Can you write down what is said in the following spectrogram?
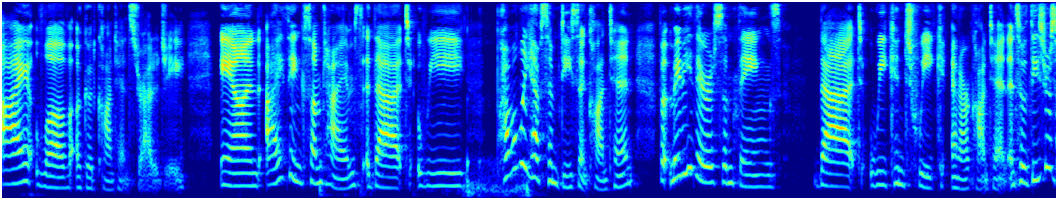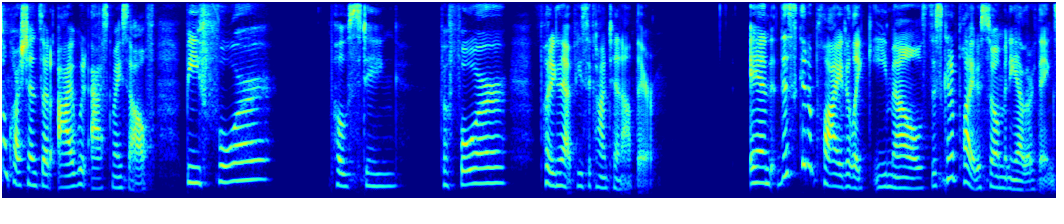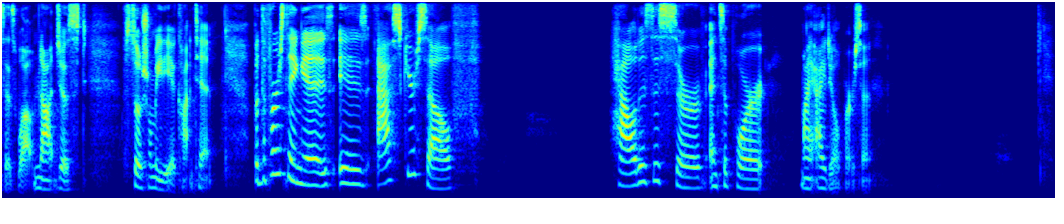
I love a good content strategy. And I think sometimes that we probably have some decent content, but maybe there are some things that we can tweak in our content. And so these are some questions that I would ask myself before posting, before putting that piece of content out there. And this can apply to like emails. This can apply to so many other things as well, not just social media content. But the first thing is is ask yourself how does this serve and support my ideal person?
